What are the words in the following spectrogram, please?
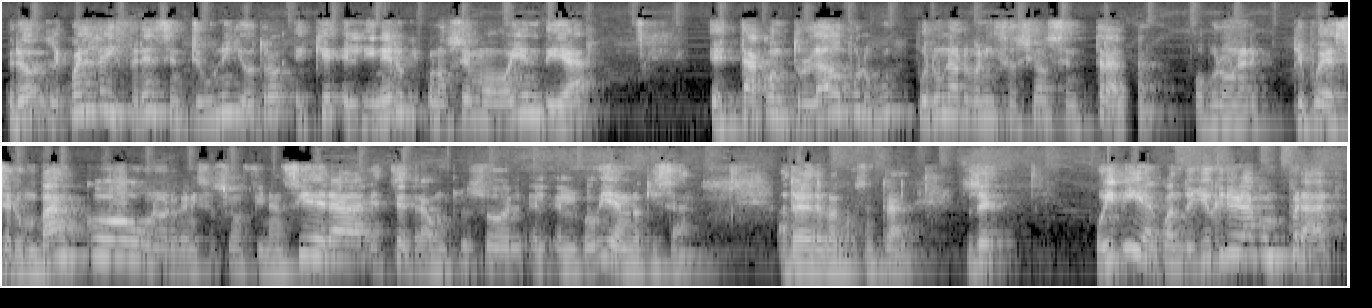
Pero ¿cuál es la diferencia entre uno y otro? Es que el dinero que conocemos hoy en día está controlado por, por, una organización central, o por una, que puede ser un banco, una organización financiera, etcétera, o incluso el, gobierno quizá, a través del Banco Central. Entonces, hoy día, cuando yo quiero ir a comprar,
